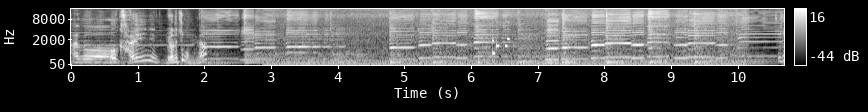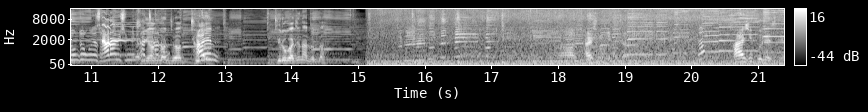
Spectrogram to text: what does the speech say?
아이고. 어 가인이 면허증 없나? 저 정도면 사람이 심리가 중요한 낫잖아. 건저 뒤로, 가인 뒤로 가진 않는다. 아, 잘 신깁니 다. 어? 잘 신고 계세요.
